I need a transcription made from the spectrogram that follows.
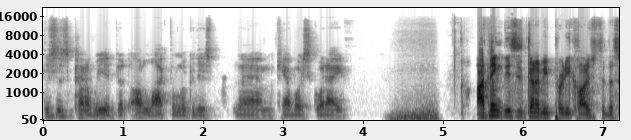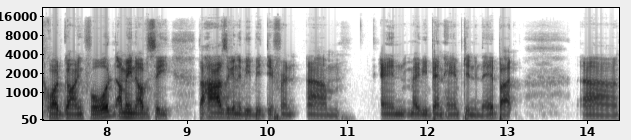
this is kind of weird, but I like the look of this um, Cowboy squad. A I think this is going to be pretty close to the squad going forward. I mean, obviously the halves are going to be a bit different, um, and maybe Ben Hampton in there, but uh,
